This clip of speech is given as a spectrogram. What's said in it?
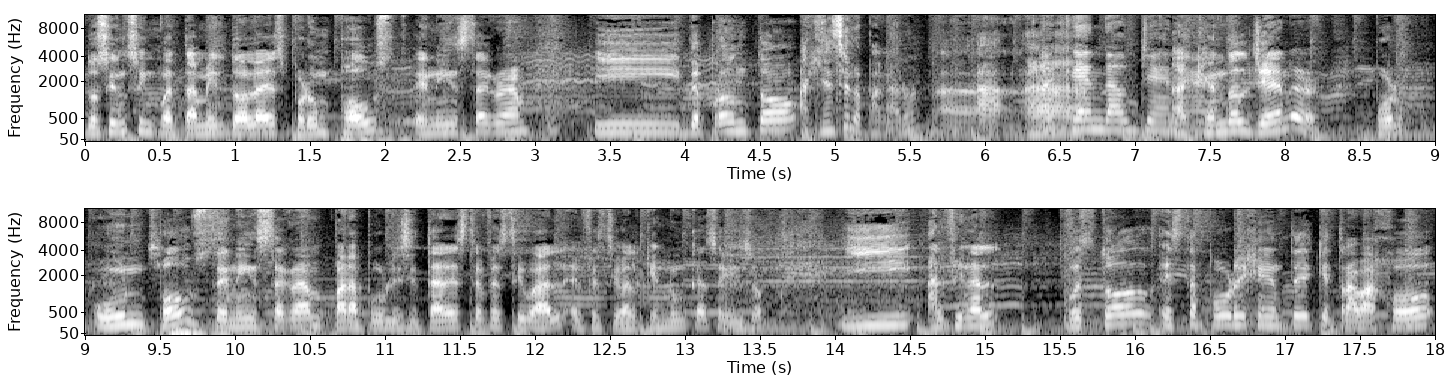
250 mil dólares por un post en Instagram y de pronto ¿A quién se lo pagaron? A- a Kendall Jenner a Kendall Jenner por un post en Instagram para publicitar este festival, el festival que nunca se hizo. Y al final, pues toda esta pobre gente que trabajó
